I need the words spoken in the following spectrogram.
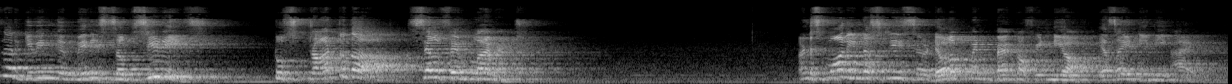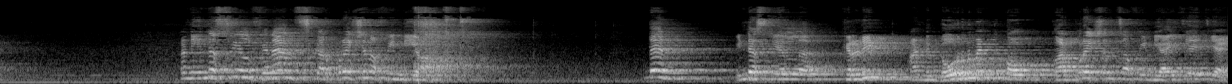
they are giving uh, many subsidies to start the self-employment. And Small Industries uh, Development Bank of India, SIDBI. And Industrial Finance Corporation of India. Then Industrial uh, Credit and Government Co- Corporations of India, ICICI.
